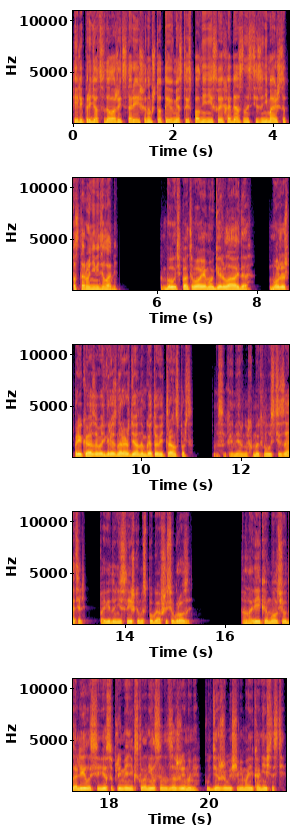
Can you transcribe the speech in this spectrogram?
«Или придется доложить старейшинам, что ты вместо исполнения своих обязанностей занимаешься посторонними делами». «Будь по-твоему, Герлайда. Можешь приказывать грязнорожденным готовить транспорт», — высокомерно хмыкнул истязатель, по виду не слишком испугавшись угрозы. Лавийка молча удалилась, и ее соплеменник склонился над зажимами, удерживающими мои конечности.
